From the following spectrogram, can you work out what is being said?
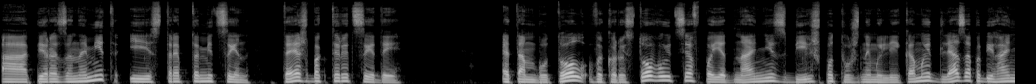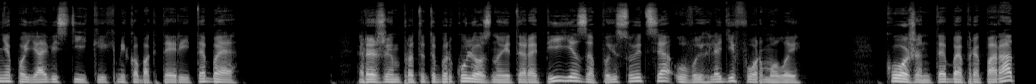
а піразинамід і стрептоміцин теж бактерициди. Етамбутол використовується в поєднанні з більш потужними ліками для запобігання появі стійких мікобактерій ТБ. Режим протитуберкульозної терапії записується у вигляді формули. Кожен ТБ-препарат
